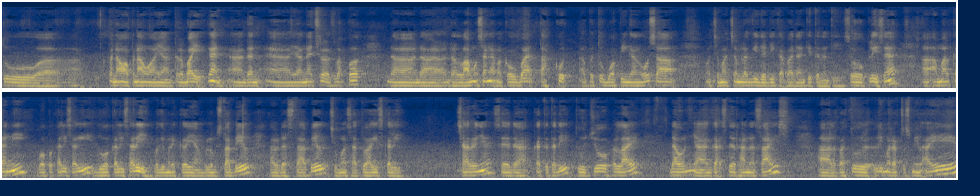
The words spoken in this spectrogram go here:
tu uh, penawar-penawar yang terbaik kan uh, dan uh, yang natural sebab apa dah, dah dah lama sangat makan ubat takut apa tu buah pinggang rosak macam-macam lagi jadi kat badan kita nanti. So please ya, uh, amalkan ni berapa kali sehari? Dua kali sehari bagi mereka yang belum stabil. Kalau dah stabil, cuma satu hari sekali. Caranya saya dah kata tadi, tujuh helai daun yang agak sederhana saiz. Uh, lepas tu 500 ml air,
